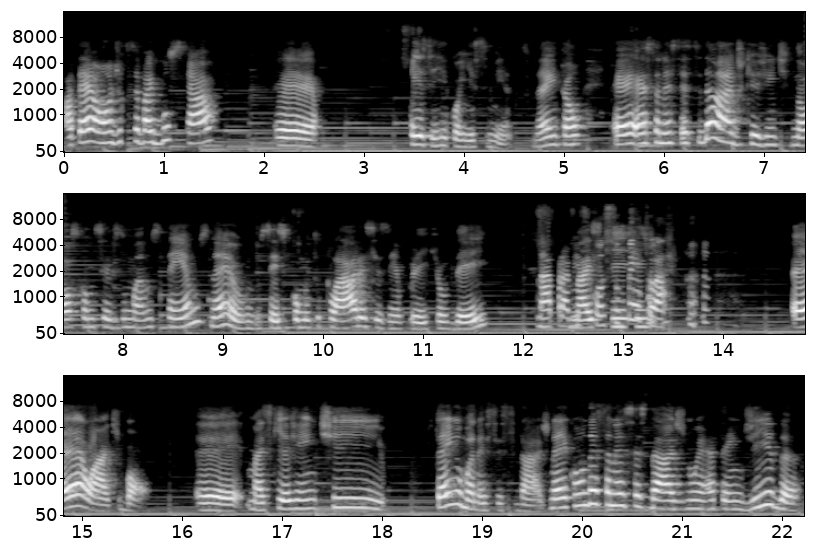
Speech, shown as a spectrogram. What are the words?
até onde que você vai buscar é, esse reconhecimento, né? Então é essa necessidade que a gente, nós como seres humanos temos, né? Eu não sei se ficou muito claro esse exemplo aí que eu dei. Ah, para mim ficou que... super claro. É, uai, que bom. É, mas que a gente tem uma necessidade, né? E quando essa necessidade não é atendida,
